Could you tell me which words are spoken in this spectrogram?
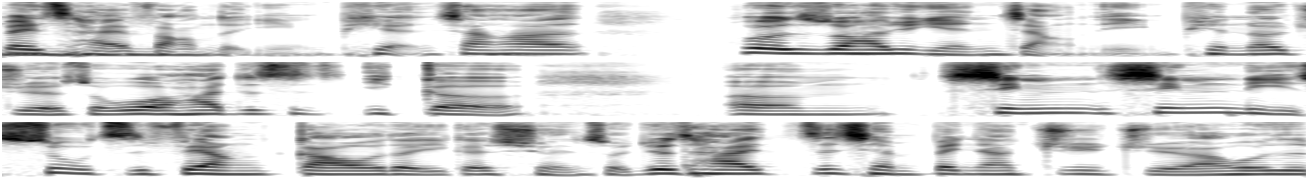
被采访的影片，像他或者是说他去演讲的影片，都觉得说哇，他就是一个嗯心心理素质非常高的一个选手，就是他之前被人家拒绝啊，或者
